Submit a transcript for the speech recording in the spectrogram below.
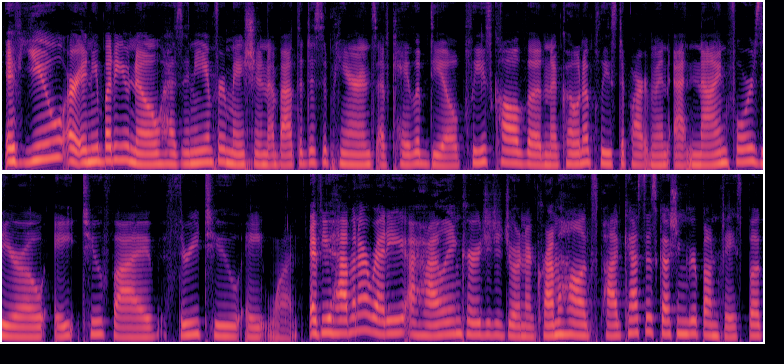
If you or anybody you know has any information about the disappearance of Caleb Deal, please call the Nocona Police Department at 940-825-3281. If you haven't already, I highly encourage you to join our Crimeaholics podcast discussion group on Facebook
